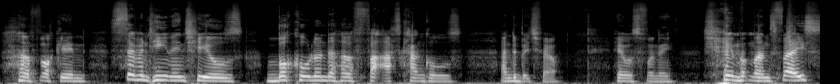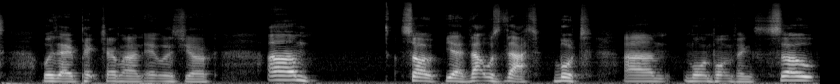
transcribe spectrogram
Her fucking 17 inch heels buckled under her fat ass cankles and the bitch fell. It was funny. Shane McMahon's face was a picture, man. It was joke. Um, so yeah, that was that. But um, more important things. So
